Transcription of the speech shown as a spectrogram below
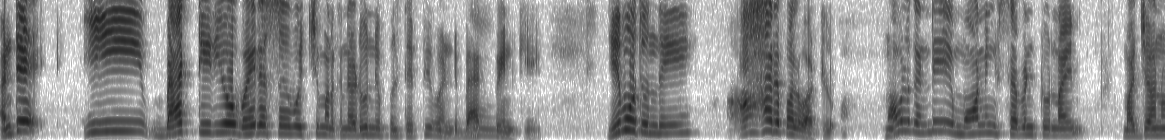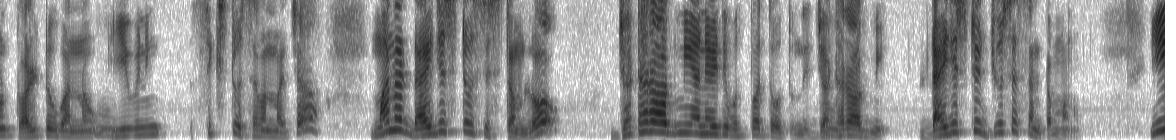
అంటే ఈ బ్యాక్టీరియో వైరస్ వచ్చి మనకు నడువు నొప్పులు తెప్పివ్వండి బ్యాక్. పెయిన్కి. ఏమవుతుంది? ఆహారపు అలవాట్లు మామూలుగా అండి మార్నింగ్ సెవెన్ టు నైన్ మధ్యాహ్నం twelve to one. Evening six to seven మధ్య మన డైజెస్టివ్ సిస్టంలో జఠరాగ్ని అనేది ఉత్పత్తి అవుతుంది. జఠరాగ్ని. డైజెస్టివ్ జ్యూసెస్ అంటాం మనం. ఈ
